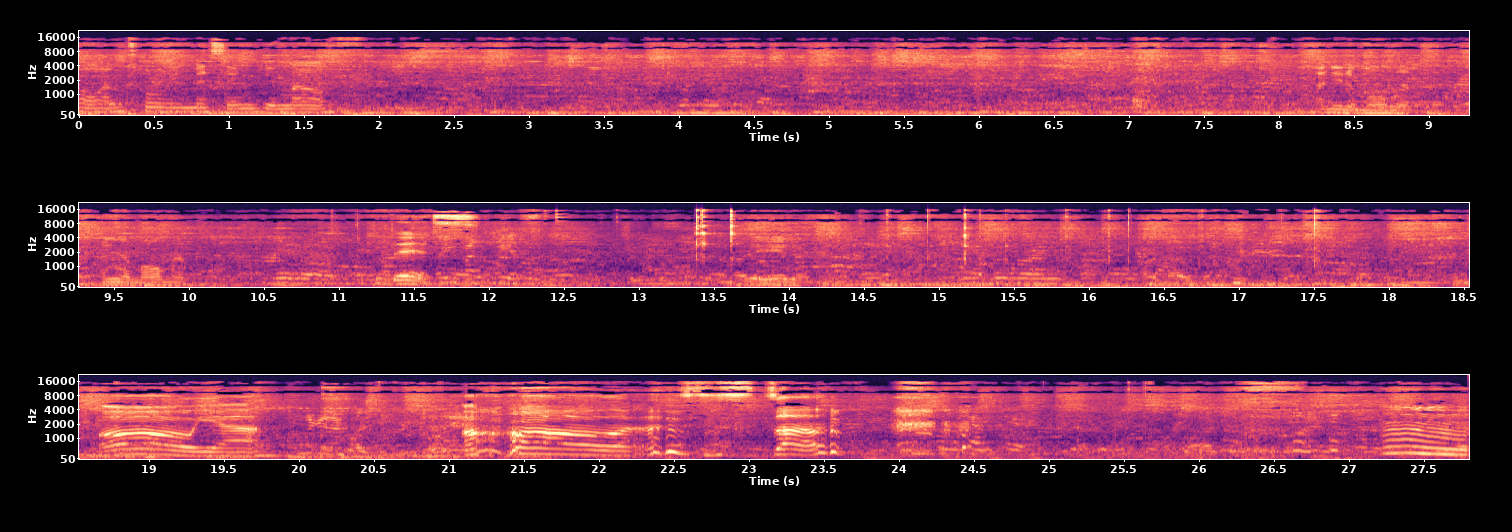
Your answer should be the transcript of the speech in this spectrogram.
Oh, I'm totally missing your mouth. I need a moment. I need a moment. This. I already ate it. Oh yeah. Oh stuff. Mm.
